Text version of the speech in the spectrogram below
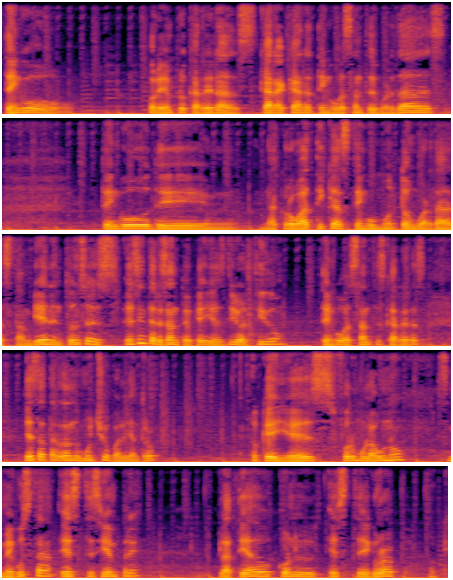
tengo por ejemplo, carreras cara a cara tengo bastantes guardadas. Tengo de mm, acrobáticas, tengo un montón guardadas también. Entonces es interesante, ok, es divertido. Tengo bastantes carreras. Ya está tardando mucho, vale, ya entró. Ok, es Fórmula 1. Me gusta este siempre. Plateado con este grab. Ok.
